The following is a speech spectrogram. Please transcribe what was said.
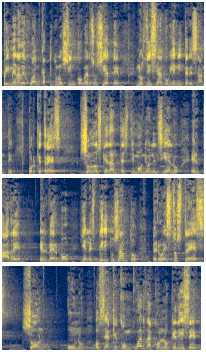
Primera de Juan capítulo 5, verso 7 nos dice algo bien interesante, porque tres son los que dan testimonio en el cielo, el Padre, el Verbo y el Espíritu Santo, pero estos tres son uno. O sea que concuerda con lo que dice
